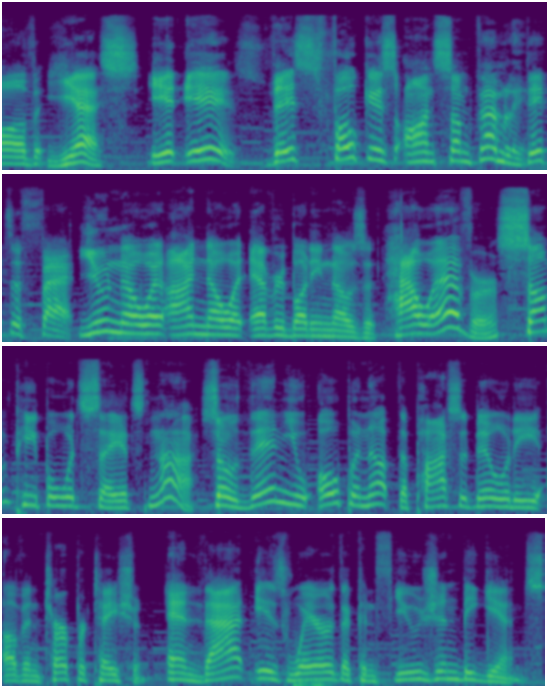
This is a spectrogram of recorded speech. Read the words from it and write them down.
of yes, it is. This focus on some Family. It's a fact. You know it, I know it, everybody knows it. However, some people would say it's not. So then you open up the possibility of interpretation. And that is where the confusion begins.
